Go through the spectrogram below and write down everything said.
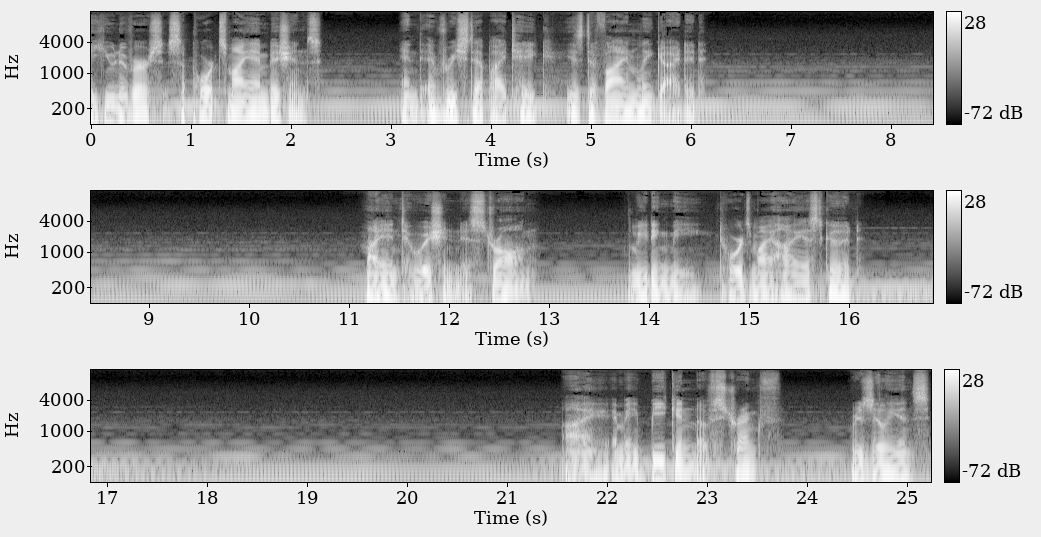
The universe supports my ambitions, and every step I take is divinely guided. My intuition is strong, leading me towards my highest good. I am a beacon of strength, resilience,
